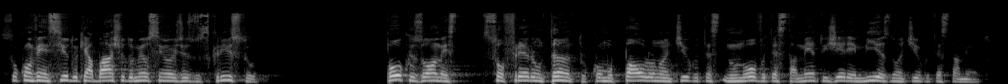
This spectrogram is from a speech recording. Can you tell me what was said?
Sou convencido que abaixo do meu Senhor Jesus Cristo Poucos homens sofreram tanto como Paulo no, Antigo, no Novo Testamento e Jeremias no Antigo Testamento.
